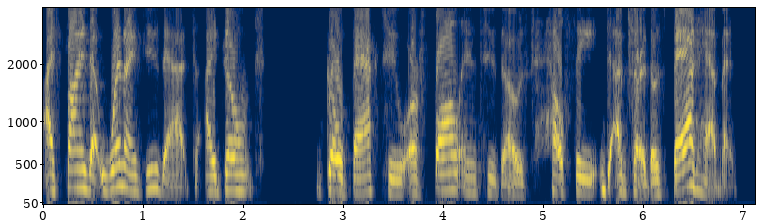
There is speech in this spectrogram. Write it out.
I find that when I do that, I don't go back to or fall into those healthy, I'm sorry, those bad habits.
